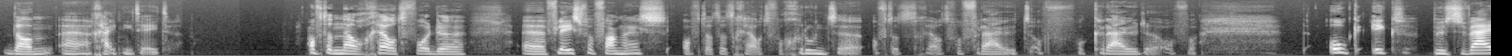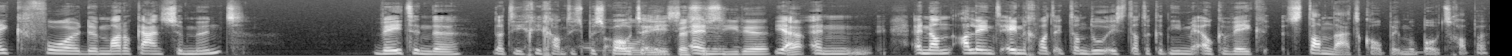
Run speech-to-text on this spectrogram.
dan uh, ga het niet eten. Of dat nou geldt voor de uh, vleesvervangers, of dat het geldt voor groenten, of dat het geldt voor fruit, of voor kruiden. Of voor... Ook ik bezwijk voor de Marokkaanse munt, wetende dat die gigantisch bespoten die is. Pesticiden, en, ja, ja, En, en dan alleen het enige wat ik dan doe, is dat ik het niet meer elke week standaard koop in mijn boodschappen.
